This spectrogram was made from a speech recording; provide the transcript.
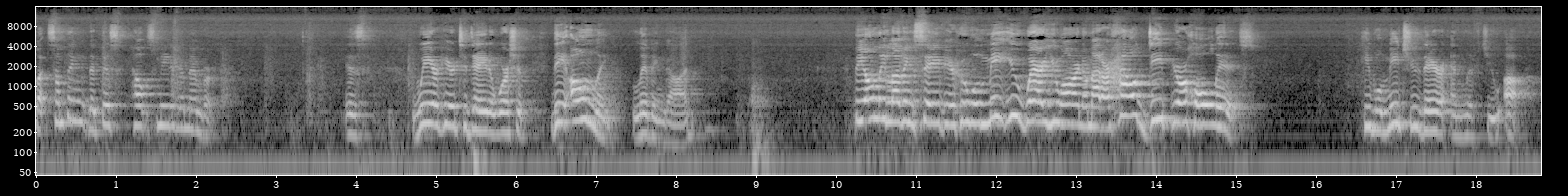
but something that this helps me to remember is we are here today to worship the only living God, the only loving Savior who will meet you where you are, no matter how deep your hole is. He will meet you there and lift you up.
